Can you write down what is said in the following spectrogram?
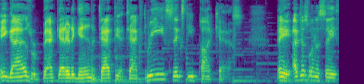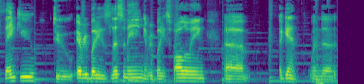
Hey guys, we're back at it again. Attack the Attack 360 podcast. Hey, I just want to say thank you to everybody's listening, everybody's following. Um, again, when the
